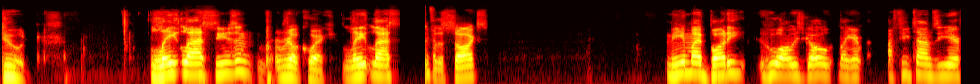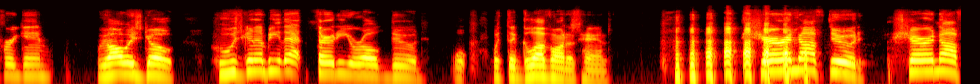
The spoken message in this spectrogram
dude, late last season, real quick, late last for the Sox, me and my buddy, who always go like a, a few times a year for a game, we always go, who's gonna be that 30 year old dude with the glove on his hand? Sure enough, dude. Sure enough,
